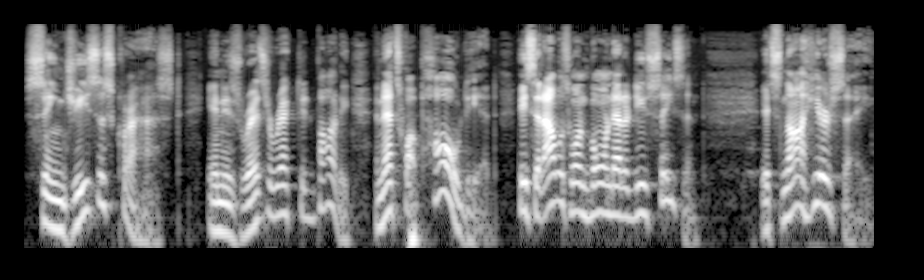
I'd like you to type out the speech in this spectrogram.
seen Jesus Christ in his resurrected body. And that's what Paul did. He said, I was one born out of due season. It's not hearsay.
